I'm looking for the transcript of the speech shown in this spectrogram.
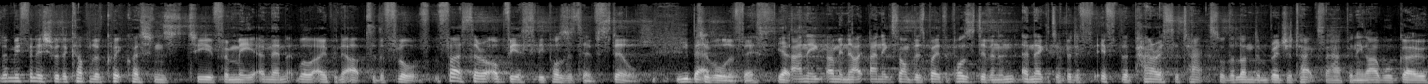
Let me finish with a couple of quick questions to you from me, and then we'll open it up to the floor. First, there are obviously positives still to all of this. Yes. And I mean, an example is both a positive and a negative. But if, if the Paris attacks or the London Bridge attacks are happening, I will go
